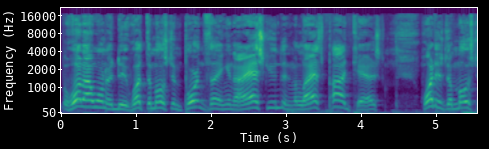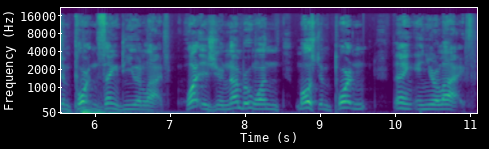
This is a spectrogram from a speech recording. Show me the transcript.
But what I want to do, what the most important thing, and I asked you in the last podcast, what is the most important thing to you in life? What is your number one most important thing in your life?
